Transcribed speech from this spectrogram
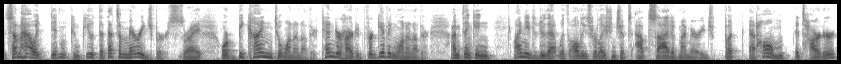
Somehow it didn't compute that that's a marriage verse. Right. Or be kind to one another, tenderhearted, forgiving one another. I'm thinking, I need to do that with all these relationships outside of my marriage, but at home it's harder,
